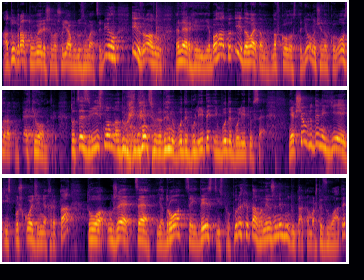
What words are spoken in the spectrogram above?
а тут раптом вирішила, що я буду займатися бігом, і зразу енергії є багато, і давай там навколо стадіону чи навколо озера там 5 кілометрів. То це, звісно, на другий день цю людину буде боліти і буде боліти все. Якщо в людини є якісь пошкодження хребта, то вже це ядро, цей диск, ці структури хребта, вони вже не будуть так амортизувати.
